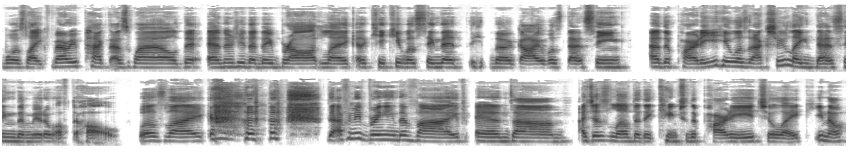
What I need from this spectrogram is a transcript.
was like very packed as well. The energy that they brought, like Kiki was saying that the guy was dancing at the party, he was actually like dancing the middle of the hall. Was like definitely bringing the vibe, and um, I just love that they came to the party to like you know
